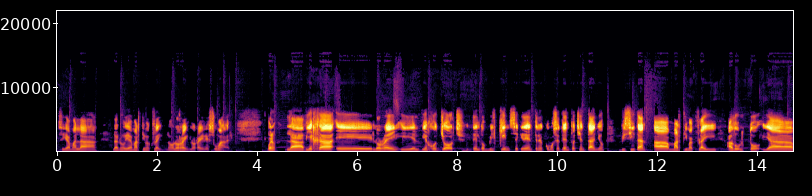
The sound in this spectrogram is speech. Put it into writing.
Se llama la, novia de Marty McFly. No Lorraine. Lorraine es su madre. Bueno, la vieja eh, Lorraine y el viejo George del 2015, que deben tener como 70, 80 años, visitan a Marty McFly adulto y a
